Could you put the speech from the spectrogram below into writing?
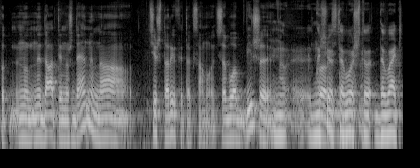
по- ну, не дати нужденним на ті ж тарифи так само. Це було б більше. Ну, э, насчет Користь. того, что давать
